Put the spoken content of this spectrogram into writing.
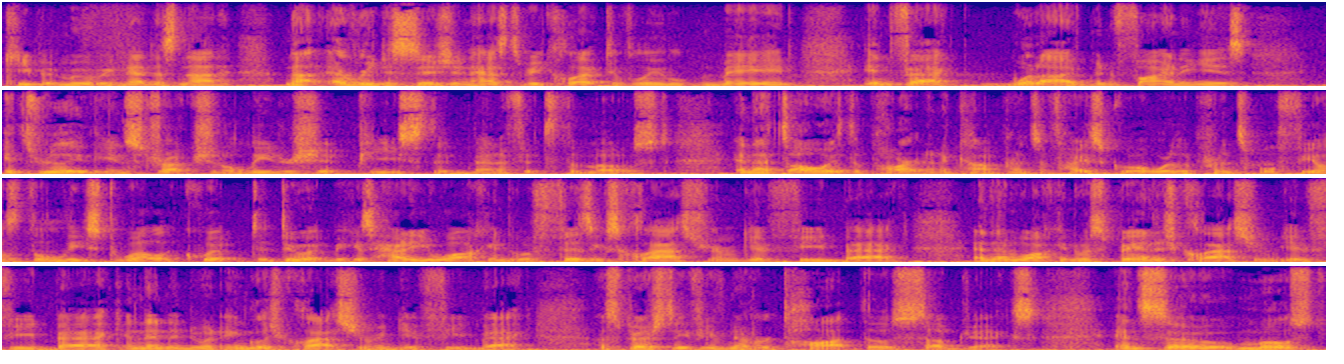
keep it moving. That does not not every decision has to be collectively made. In fact, what I've been finding is it's really the instructional leadership piece that benefits the most. And that's always the part in a comprehensive high school where the principal feels the least well equipped to do it because how do you walk into a physics classroom, give feedback, and then walk into a Spanish classroom, give feedback, and then into an English classroom and give feedback, especially if you've never taught those subjects. And so most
